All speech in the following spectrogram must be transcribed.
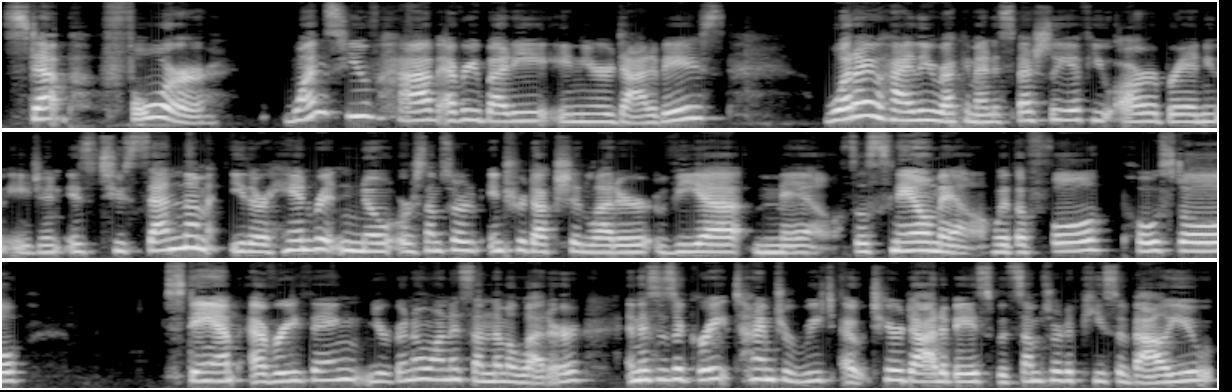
Step four once you have everybody in your database, what I highly recommend, especially if you are a brand new agent, is to send them either a handwritten note or some sort of introduction letter via mail. So, snail mail with a full postal stamp, everything. You're going to want to send them a letter. And this is a great time to reach out to your database with some sort of piece of value,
